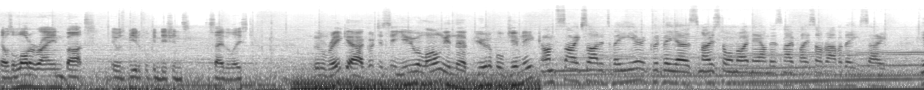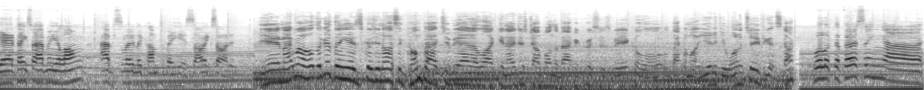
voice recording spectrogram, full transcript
there was a lot of rain, but it was beautiful conditions to say the least. Little Rig, uh, good to see you along in the beautiful Jimny. I'm so excited to be here. It could be a snowstorm right now and there's no place I'd rather be. So yeah, thanks for having me along. Absolutely pumped to be here. So excited. Yeah, mate. Well, the good thing is because you're nice and compact, you'll be able to like you know just jump on the back of Chris's vehicle or back on my ute if you wanted to if you get stuck. Well, look, the first thing uh,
